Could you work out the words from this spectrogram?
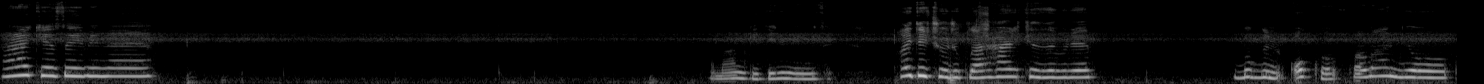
Herkes evine. Tamam gidelim evimize. Hadi çocuklar herkes evine. Bugün okul falan yok.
